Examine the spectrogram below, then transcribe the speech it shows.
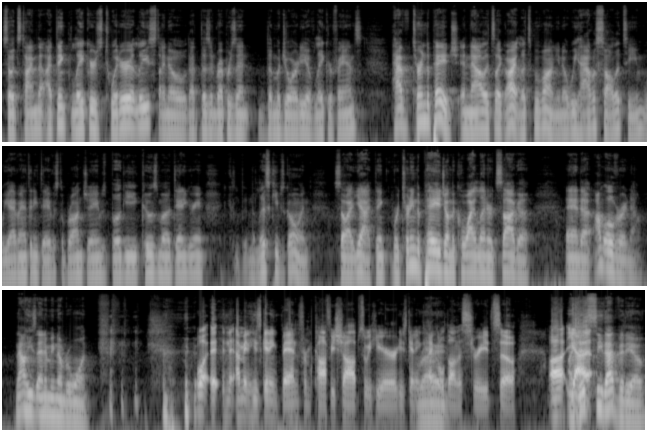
So it's time that I think Lakers Twitter at least, I know that doesn't represent the majority of Laker fans, have turned the page and now it's like, all right, let's move on. You know, we have a solid team. We have Anthony Davis, LeBron James, Boogie, Kuzma, Danny Green, and the list keeps going. So I, yeah, I think we're turning the page on the Kawhi Leonard saga, and uh, I'm over it now. Now he's enemy number one. well, it, I mean, he's getting banned from coffee shops. We hear he's getting right. heckled on the street. So uh, yeah, I did see that video.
